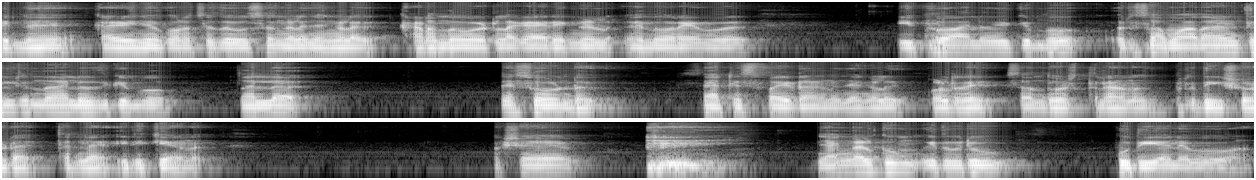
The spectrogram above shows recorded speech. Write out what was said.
പിന്നെ കഴിഞ്ഞ കുറച്ച് ദിവസങ്ങൾ ഞങ്ങൾ കടന്നുപോയിട്ടുള്ള കാര്യങ്ങൾ എന്ന് പറയുന്നത് ഇപ്പോൾ ആലോചിക്കുമ്പോൾ ഒരു സമാധാനത്തിൽ ഇരുന്ന് ആലോചിക്കുമ്പോൾ നല്ല രസമുണ്ട്. സാറ്റിസ്ഫൈഡ് ആണ് ഞങ്ങൾ വളരെ സന്തോഷത്തിലാണ് പ്രതീക്ഷയോടെ തന്നെ ഇരിക്കുകയാണ് പക്ഷേ ഞങ്ങൾക്കും ഇതൊരു പുതിയ അനുഭവമാണ്.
